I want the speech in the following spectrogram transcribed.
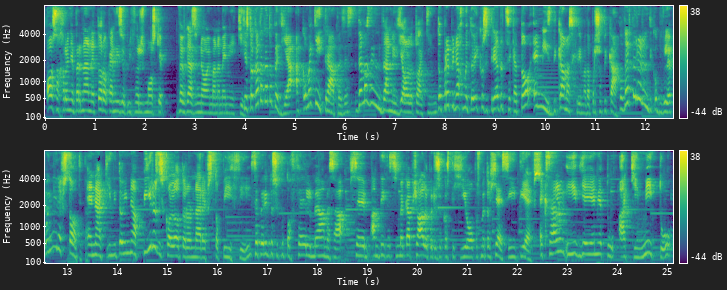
όσα χρόνια περνάνε περνάνε, τώρα κανίζει ο πληθωρισμός και δεν βγάζει νόημα να μένει εκεί. Και στο κάτω-κάτω, παιδιά, ακόμα και οι τράπεζες δεν μας δίνουν δάνειο για όλο το ακίνητο. Πρέπει να έχουμε το 20-30% εμείς, δικά μας χρήματα προσωπικά. Το δεύτερο αρνητικό που βλέπω είναι η ρευστότητα. Ένα ακίνητο είναι απείρως δυσκολότερο να ρευστοποιηθεί σε περίπτωση που το θέλουμε άμεσα σε αντίθεση με κάποιο άλλο περιουσιακό στοιχείο όπως μετοχέ ή ETFs. Εξάλλου, η ίδια η έννοια του ακινήτου,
